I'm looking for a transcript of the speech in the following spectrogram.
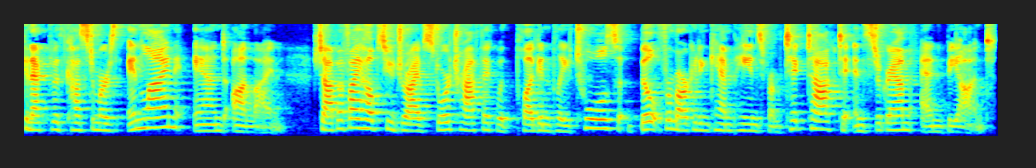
Connect with customers in line and online Shopify helps you drive store traffic with plug and play tools built for marketing campaigns from TikTok to Instagram and beyond.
